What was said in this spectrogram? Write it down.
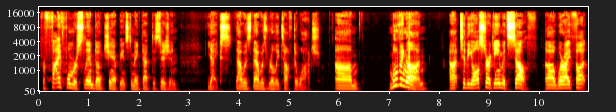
five former slam dunk champions to make that decision, yikes! That was that was really tough to watch. Um, moving on uh, to the All Star game itself, uh, where I thought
